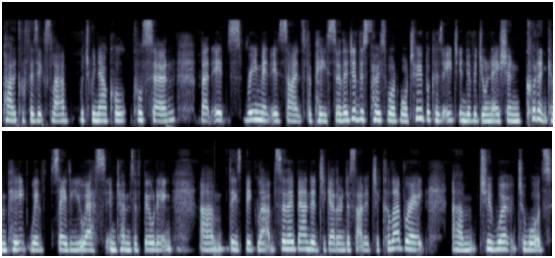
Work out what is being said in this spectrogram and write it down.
particle physics lab, which we now call call CERN, but its remit is science for peace. So they did this post World War II because each individual nation couldn't compete with, say, the US in terms of building um, these big labs. So they banded together and decided to collaborate um, to work towards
